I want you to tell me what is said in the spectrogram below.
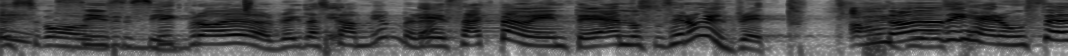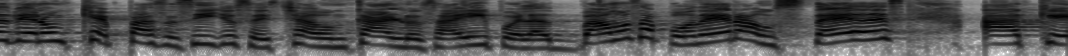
es como Sí, sí, sí. Big Brother, las reglas cambian, ¿verdad? Exactamente, nos pusieron el reto. Ay, Todos Dios. dijeron, ustedes vieron qué pasecillos se echa Don Carlos ahí, pues las vamos a poner a ustedes a que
